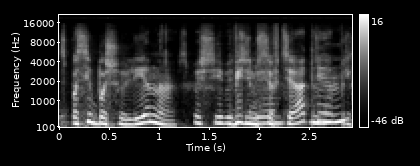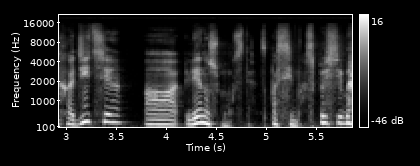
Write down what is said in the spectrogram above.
Спасибо большое, Лена. Спасибо Видимся тебе. в театре. Угу. Приходите. А, Лена Шмуксте. Спасибо. Спасибо.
